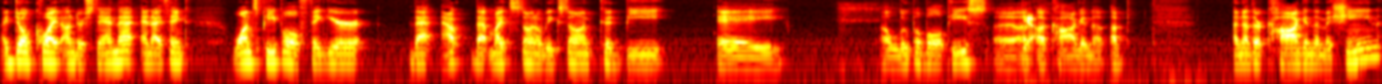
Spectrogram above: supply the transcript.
I don't quite understand that, and I think once people figure that out, that Might Stone and Weak Stone could be a a loopable piece, a, Yeah. a cog in the a, another cog in the machine,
